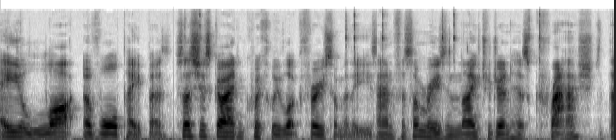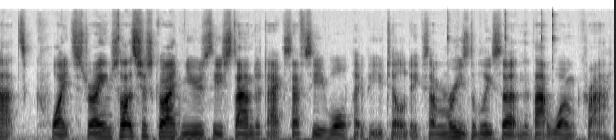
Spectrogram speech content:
a lot of wallpapers. So let's just go ahead and quickly look through some of these. And for some reason, nitrogen has crashed. That's quite strange. So let's just go ahead and use the standard XFCE wallpaper utility because I'm reasonably certain that that won't crash.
